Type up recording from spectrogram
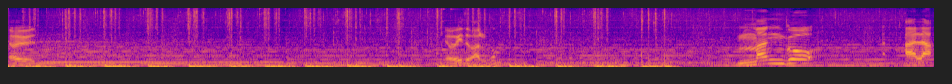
Oh. ¿He oído algo? Mango a la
